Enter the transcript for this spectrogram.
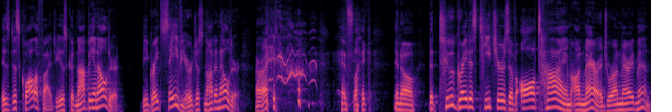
is disqualified. Jesus could not be an elder. Be a great savior, just not an elder. All right. it's like, you know, the two greatest teachers of all time on marriage were unmarried men.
